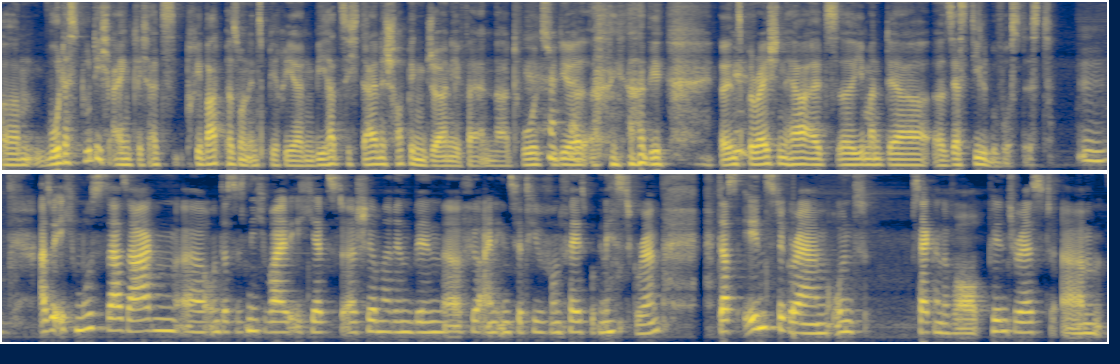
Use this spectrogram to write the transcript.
Ähm, wo lässt du dich eigentlich als Privatperson inspirieren? Wie hat sich deine Shopping Journey verändert? Wo holst du dir ja, die äh, Inspiration her als äh, jemand, der äh, sehr stilbewusst ist? Mhm. Also ich muss da sagen, äh, und das ist nicht, weil ich jetzt äh, Schirmerin bin für eine Initiative von Facebook und Instagram, dass Instagram und second of all Pinterest ähm,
